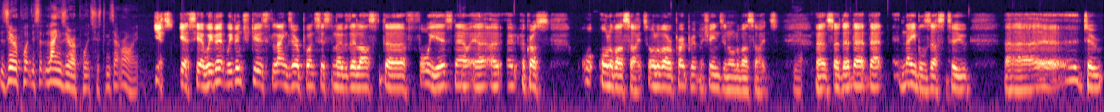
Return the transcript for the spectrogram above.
the zero point, this Lang zero point system, is that right? Yes, yes, yeah. We've we've introduced the Lang zero point system over the last uh, four years now uh, uh across all of our sites, all of our appropriate machines in all of our sites. Yeah. Uh, so that, that that enables us to uh, to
